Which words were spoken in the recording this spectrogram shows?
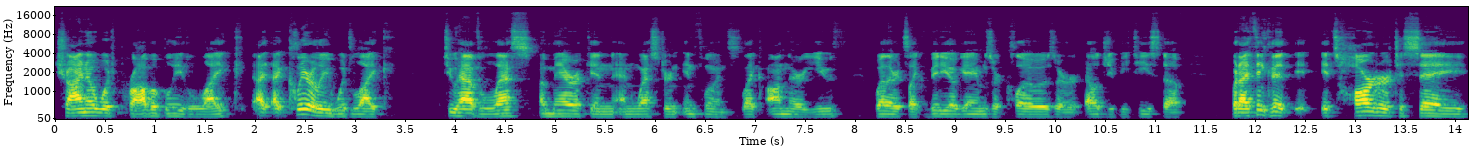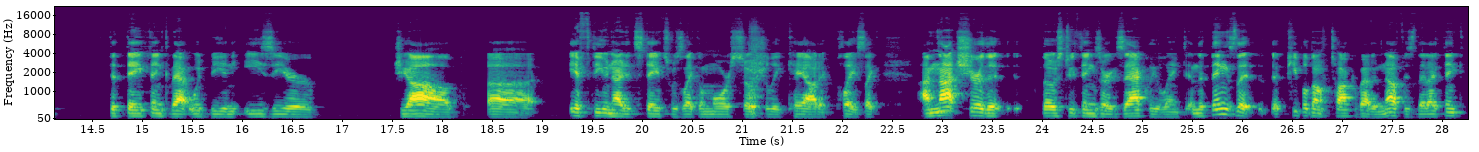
China would probably like I, I clearly would like to have less American and Western influence like on their youth, whether it's like video games or clothes or LGBT stuff but I think that it's harder to say that they think that would be an easier job uh, if the United States was like a more socially chaotic place. Like, I'm not sure that those two things are exactly linked. And the things that, that people don't talk about enough is that I think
